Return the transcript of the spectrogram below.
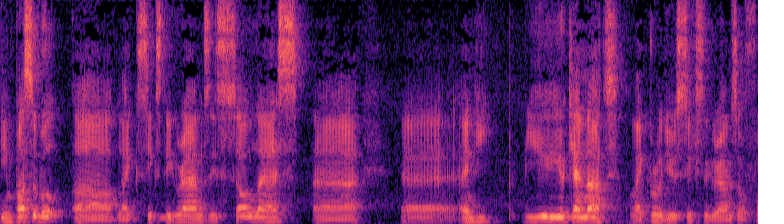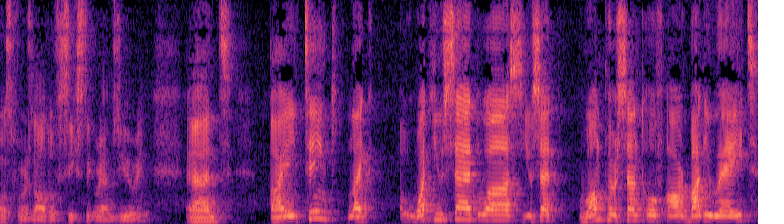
impossible uh like 60 grams is so less uh, uh and y- you you cannot like produce 60 grams of phosphorus out of 60 grams urine and i think like what you said was you said 1% of our body weight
